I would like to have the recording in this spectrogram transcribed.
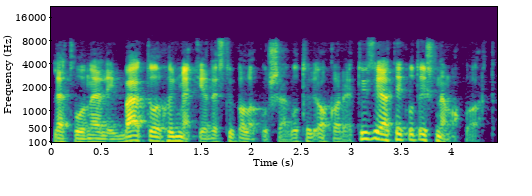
lett volna elég bátor, hogy megkérdeztük a lakosságot, hogy akar-e tűzjátékot, és nem akart.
